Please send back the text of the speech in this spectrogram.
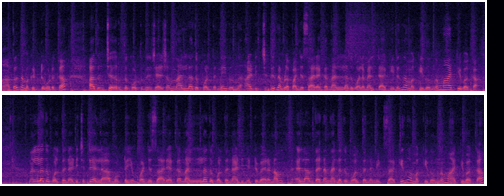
മാത്രം നമുക്ക് ഇട്ട് കൊടുക്കാം. അതും ചേർത്ത് കൊടുത്തതിന് ശേഷം നല്ലതുപോലെ തന്നെ ഇതൊന്ന് അടിച്ചിട്ട് നമ്മൾ പഞ്ചസാരയൊക്കെ നല്ലതുപോലെ മെൽറ്റാക്കിയിട്ട് നമുക്കിതൊന്ന് മാറ്റി വെക്കാം. നല്ലതുപോലെ തന്നെ അടിച്ചിട്ട് എല്ലാ മുട്ടയും പഞ്ചസാരയൊക്കെ നല്ലതുപോലെ തന്നെ അടിഞ്ഞിട്ട് വരണം. എല്ലാം തന്നെ നല്ലതുപോലെ തന്നെ മിക്സാക്കി നമുക്കിതൊന്ന് മാറ്റി വെക്കാം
